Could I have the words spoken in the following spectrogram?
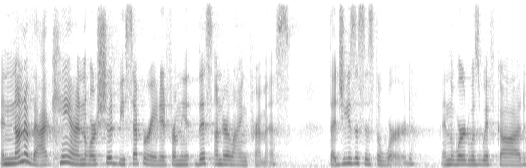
And none of that can or should be separated from the, this underlying premise that Jesus is the Word, and the Word was with God,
